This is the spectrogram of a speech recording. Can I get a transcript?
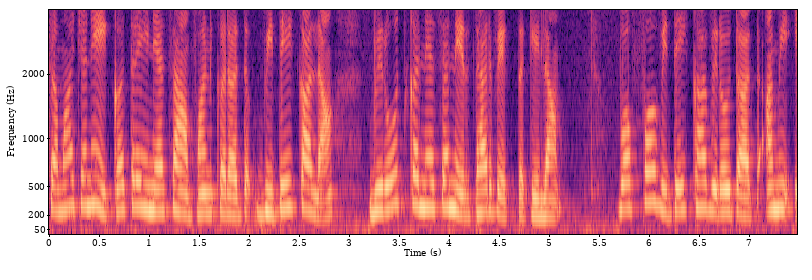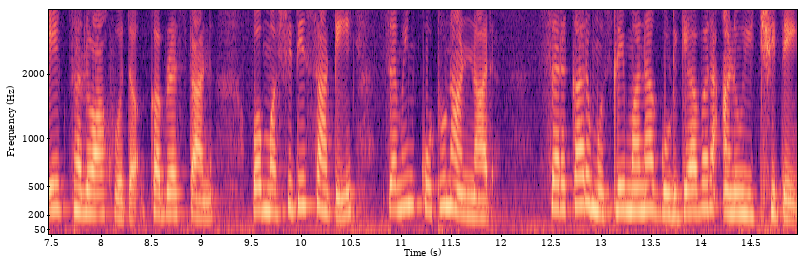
समाजाने एकत्र येण्याचं आवाहन करत विधेयकाला विरोध करण्याचा निर्धार व्यक्त केला. वफ विधेयकाविरोधात आम्ही एक झालो आहोत कब्रस्तान. व मशिदीसाठी जमीन कुठून आणणार? सरकार मुस्लिमांना गुडघ्यावर आणू इच्छिते.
